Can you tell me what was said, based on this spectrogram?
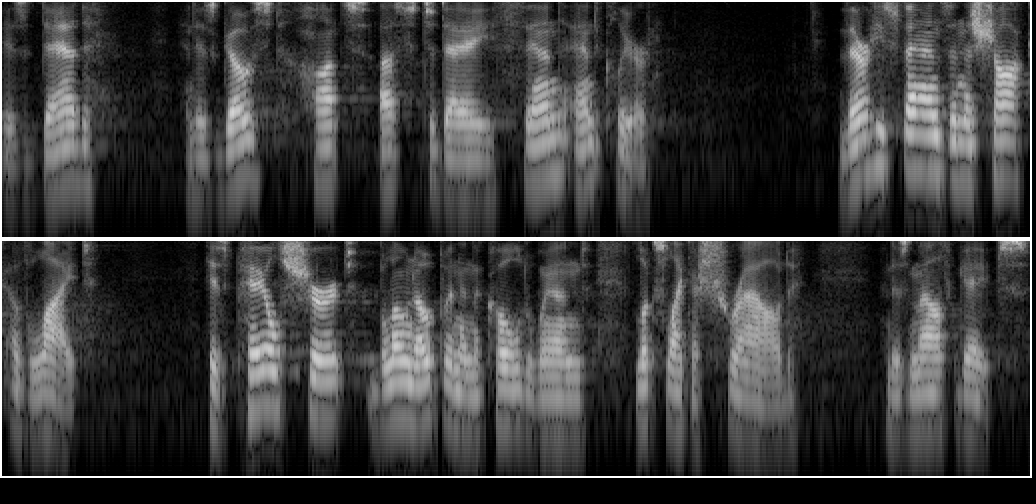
is dead, and his ghost haunts us today, thin and clear. There he stands in the shock of light. His pale shirt, blown open in the cold wind, looks like a shroud, and his mouth gapes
